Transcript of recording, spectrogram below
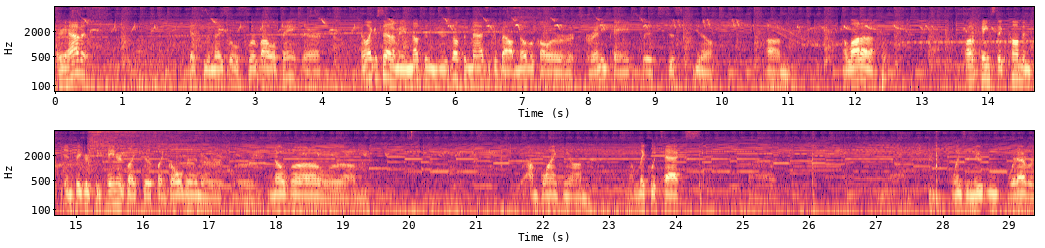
there you have it. Get you a nice little squirt bottle of paint there. And like I said, I mean, nothing. There's nothing magic about Novacolor or, or any paint. It's just you know, um, a lot of a lot of paints that come in, in bigger containers like this, like Golden or, or Nova or um, I'm blanking on you know, Liquitex, uh, you know, Winsor Newton, whatever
